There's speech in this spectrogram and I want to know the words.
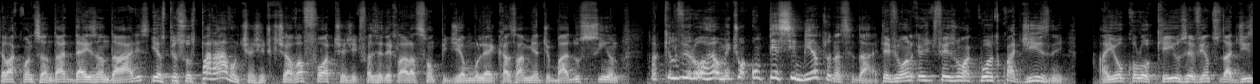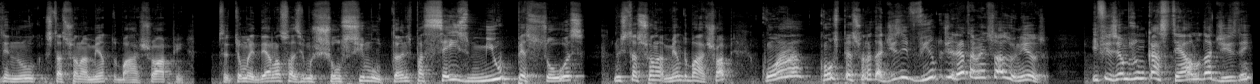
sei lá quantos andares, 10 andares, e as pessoas paravam. Tinha gente que tirava foto, tinha gente que fazia declaração, pedia mulher em casamento debaixo do sino. Então aquilo virou realmente um acontecimento na cidade. Teve um ano que a gente fez um acordo com a Disney. Aí eu coloquei os eventos da Disney no estacionamento do Barra Shopping. Pra você ter uma ideia, nós fazíamos shows simultâneos para 6 mil pessoas no estacionamento do Barra Shopping com, a, com os personagens da Disney vindo diretamente dos Estados Unidos. E fizemos um castelo da Disney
